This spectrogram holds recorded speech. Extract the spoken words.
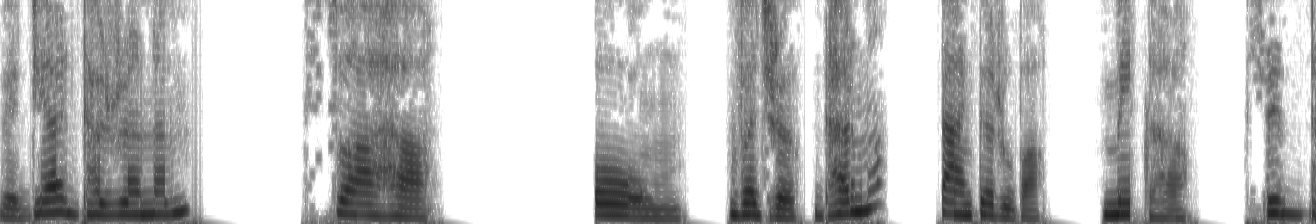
Vidyadharanam. स्वाहा ओम वज्र धर्म तांक रूप मेघ सिद्ध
